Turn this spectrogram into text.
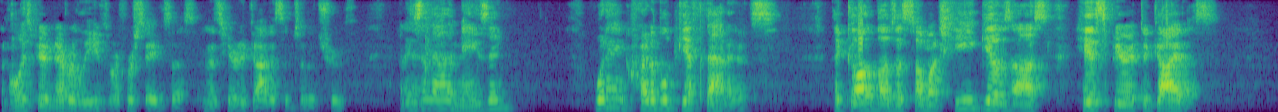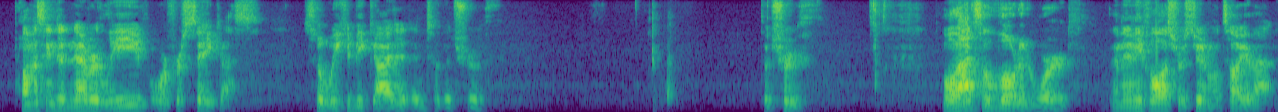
And the Holy Spirit never leaves or forsakes us and is here to guide us into the truth. And isn't that amazing? What an incredible gift that is. That God loves us so much, He gives us His Spirit to guide us, promising to never leave or forsake us so we can be guided into the truth. The truth. Well, that's a loaded word, and any philosopher student will tell you that.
